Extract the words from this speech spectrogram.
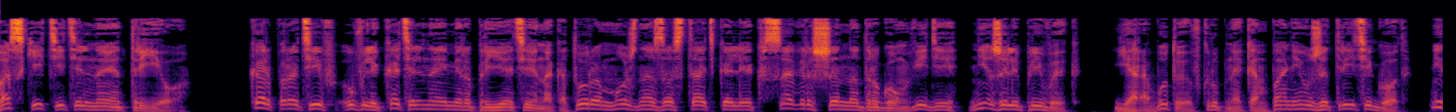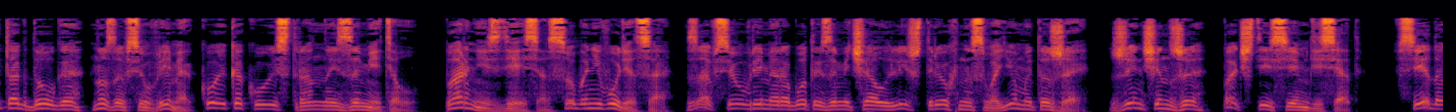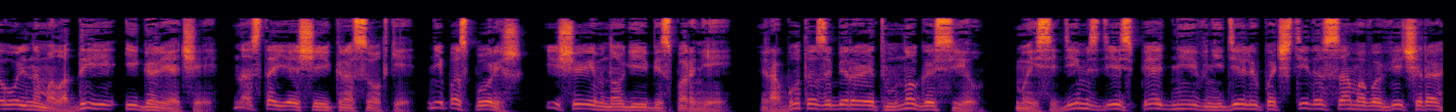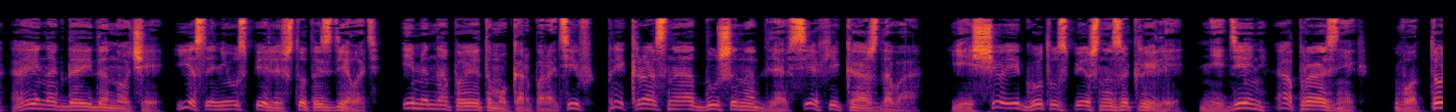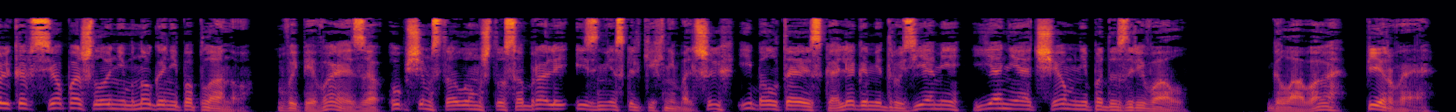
Восхитительное трио. Корпоратив – увлекательное мероприятие, на котором можно застать коллег в совершенно другом виде, нежели привык. Я работаю в крупной компании уже третий год. Не так долго, но за все время кое-какую странность заметил. Парни здесь особо не водятся. За все время работы замечал лишь трех на своем этаже. Женщин же почти семьдесят. Все довольно молодые и горячие, настоящие красотки, не поспоришь, еще и многие без парней. Работа забирает много сил. Мы сидим здесь пять дней в неделю почти до самого вечера, а иногда и до ночи, если не успели что-то сделать. Именно поэтому корпоратив — прекрасная отдушина для всех и каждого. Еще и год успешно закрыли. Не день, а праздник. Вот только все пошло немного не по плану. Выпивая за общим столом, что собрали из нескольких небольших, и болтая с коллегами-друзьями, я ни о чем не подозревал. Глава первая.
